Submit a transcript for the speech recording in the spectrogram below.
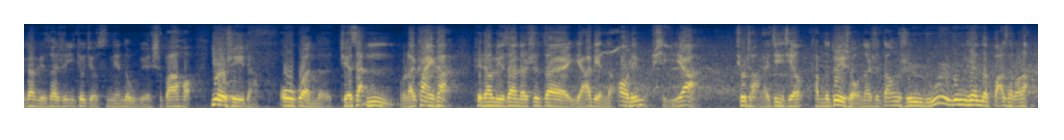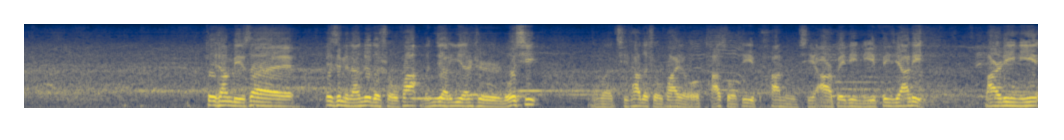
这场比赛是一九九四年的五月十八号，又是一场欧冠的决赛。嗯，我们来看一看这场比赛呢，是在雅典的奥林匹亚球场来进行，他们的对手呢是当时如日中天的巴塞罗那。这场比赛，AC 米兰队的首发门将依然是罗西，那么其他的首发有塔索蒂、帕努奇、阿尔贝蒂尼、菲加利、马尔蒂尼、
